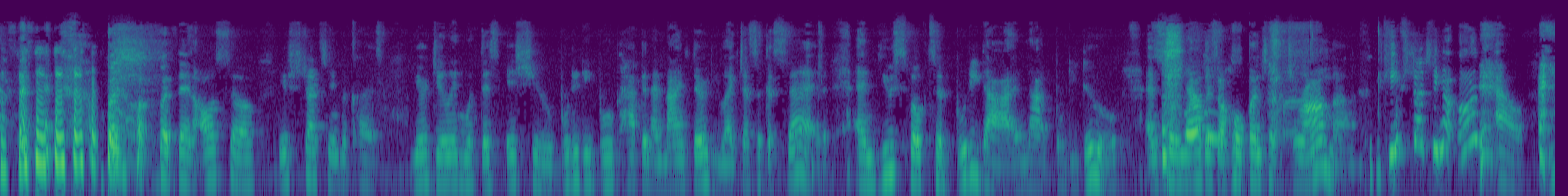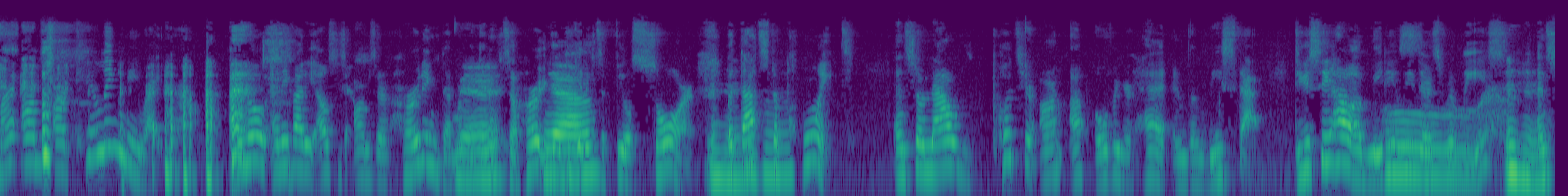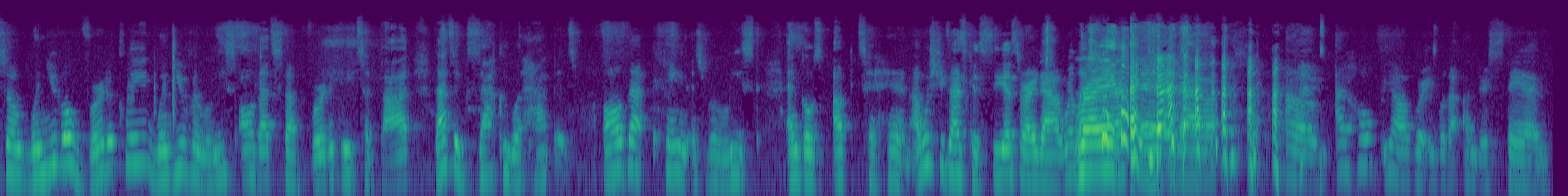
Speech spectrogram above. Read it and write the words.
but but then also, you're stretching because you're dealing with this issue. Booty boop happened at 9:30, like Jessica said, and you spoke to Booty da and not booty do, and so now there's a whole bunch of drama. Keep stretching your arms out. My arms are killing me right now. I don't know if anybody else's arms are hurting them or yeah. beginning to hurt. You're beginning to feel sore. Mm-hmm, but that's mm-hmm. the point. And so now put your arm up over your head and release that. Do you see how immediately Ooh. there's release? Mm-hmm. And so when you go vertically, when you release all that stuff vertically to God, that's exactly what happens. All that pain is released and goes up to Him. I wish you guys could see us right now. We're like right, right now. um, I hope y'all were able to understand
